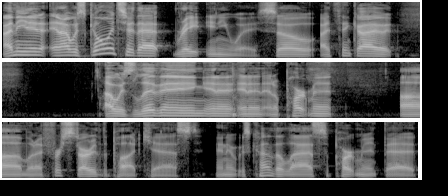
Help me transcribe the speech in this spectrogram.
I mean, and I was going to that rate anyway. So I think I, I was living in, a, in an apartment um, when I first started the podcast, and it was kind of the last apartment that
